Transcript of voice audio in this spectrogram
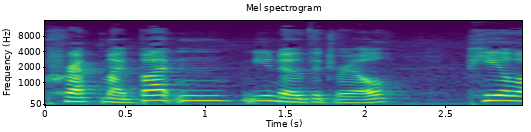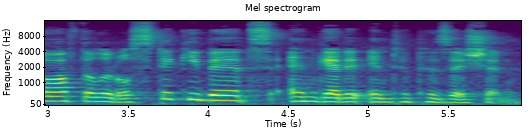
prep my button, you know the drill, peel off the little sticky bits and get it into position.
